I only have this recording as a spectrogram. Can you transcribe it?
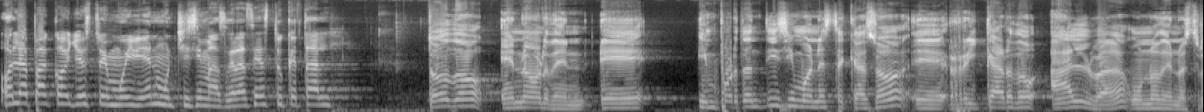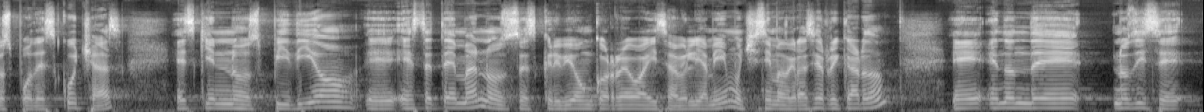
Hola Paco, yo estoy muy bien, muchísimas gracias. ¿Tú qué tal? Todo en orden. Eh, Importantísimo en este caso, eh, Ricardo Alba, uno de nuestros podescuchas, es quien nos pidió eh, este tema, nos escribió un correo a Isabel y a mí, muchísimas gracias Ricardo, eh, en donde nos dice,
